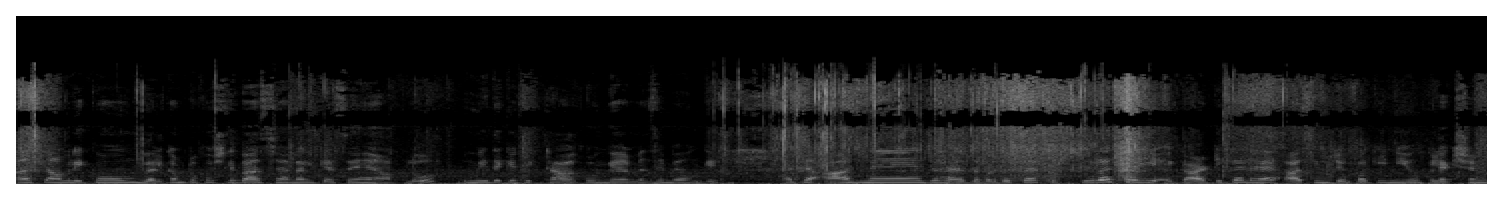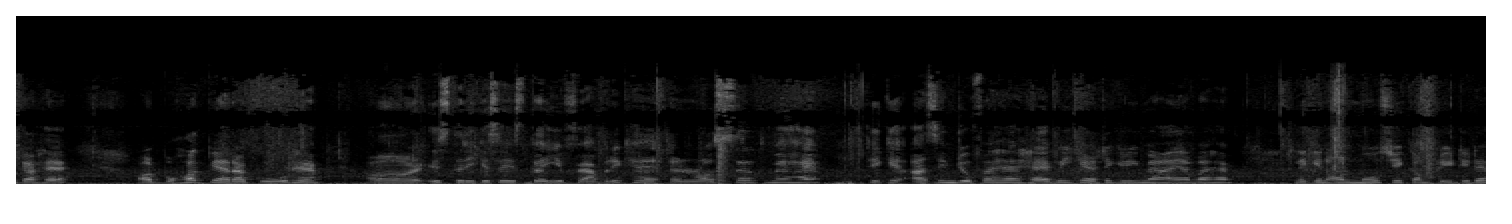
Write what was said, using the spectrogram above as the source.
अस्सलाम वालेकुम वेलकम टू खुश लिबास चैनल। कैसे हैं आप लोग? उम्मीद है कि ठीक ठाक होंगे और मज़े में होंगे। अच्छा आज मैं जो है, ज़बरदस्त है, खूबसूरत सा ये एक आर्टिकल है, आसिम जोफ़ा की न्यू कलेक्शन का है और बहुत प्यारा कोड है। और इस तरीके से इसका ये फैब्रिक है रॉस सिल्क में है, ठीक है? आसिम जोफ़ा है है भी कैटेगरी में आया हुआ है, लेकिन ऑलमोस्ट ये कम्प्लीटेड है।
